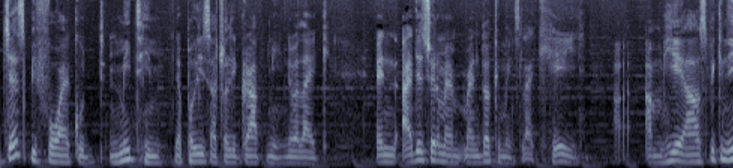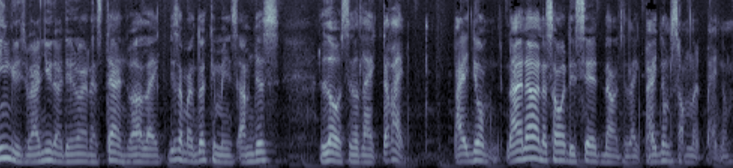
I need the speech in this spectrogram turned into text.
just before I could meet him, the police actually grabbed me. They were like, and I just showed my, my documents. Like, hey, I- I'm here. I was speaking English, but I knew that they don't understand. Well, like these are my documents. I'm just lost. They were like, right, pardon. I now understand what they said now. They're like, pardon, so I'm pardon.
